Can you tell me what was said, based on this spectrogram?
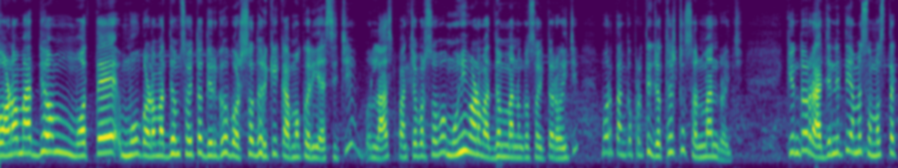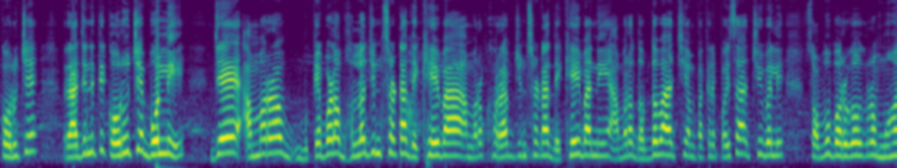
ଗଣମାଧ୍ୟମ ମୋତେ ମୁଁ ଗଣମାଧ୍ୟମ ସହିତ ଦୀର୍ଘ ବର୍ଷ ଧରିକି କାମ କରି ଆସିଛି। ଲାଷ୍ଟ ପାଞ୍ଚ ବର୍ଷ ହେବ ମୁଁ ହିଁ ଗଣମାଧ୍ୟମମାନଙ୍କ ସହିତ ରହିଛି। ମୋର ତାଙ୍କ ପ୍ରତି ଯଥେଷ୍ଟ ସମ୍ମାନ ରହିଛି। କିନ୍ତୁ ରାଜନୀତି ଆମେ ସମସ୍ତେ କରୁଛେ। ରାଜନୀତି କରୁଛେ ବୋଲି ଯେ ଆମର କେବଳ ଭଲ ଜିନିଷଟା ଦେଖେଇବା ଆମର ଖରାପ ଜିନିଷଟା ଦେଖେଇବାନି ଆମର ଦବଦବା ଅଛି ଆମ ପାଖରେ ପଇସା ଅଛି ବୋଲି ସବୁ ବର୍ଗର ମୁହଁ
